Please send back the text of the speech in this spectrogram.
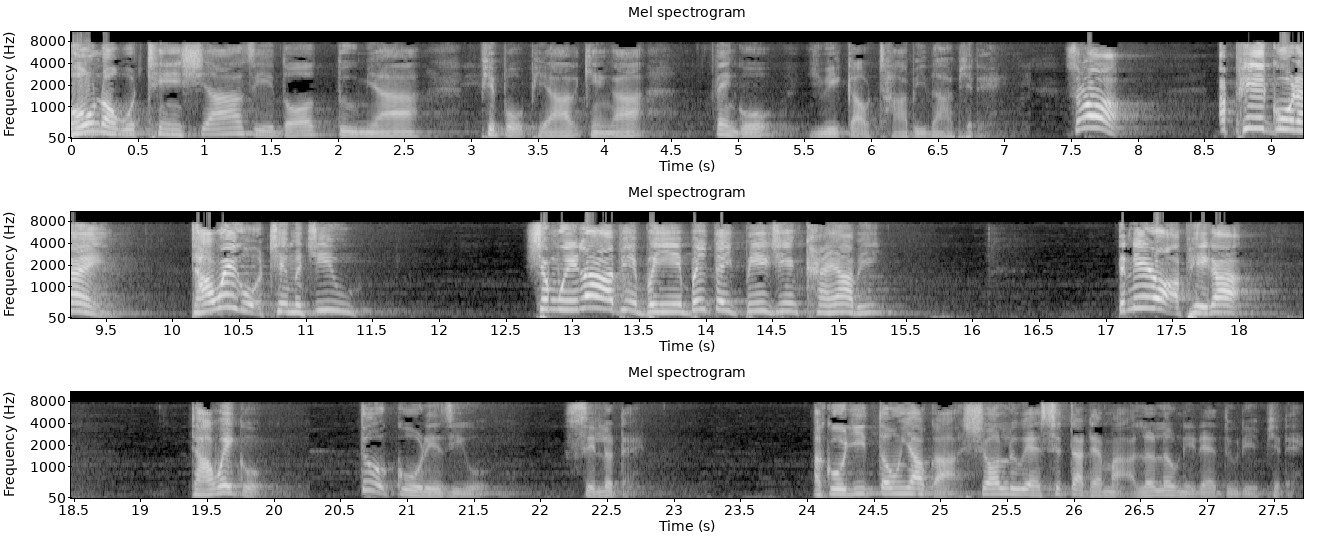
ဘုန်းတော်ကိုထင်ရှားစေသောသူများဖြစ်ဖို့ဘုရားခင်ကသင်ကိုရွေးကောက်ထားပြီးသားဖြစ်တယ်ဆိုတော့အဖေကိုယ်တိုင်ဒါဝိဒ်ကိုအထင်မကြီးဘူး ရှမွေလအဖြစ်ဘယင်ဘိတ်သိက်ပေးခြင်းခံရပြီဒီနေ့တော့အဖေကဒါဝိဒ်ကိုသူ့အကိုတွေစီကိုဆေလွတ်တယ်အကိုကြီး၃ယောက်ကရှောလူရဲ့စစ်တပ်ထဲမှာအလုံးလုံးနေတဲ့သူတွေဖြစ်တယ်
